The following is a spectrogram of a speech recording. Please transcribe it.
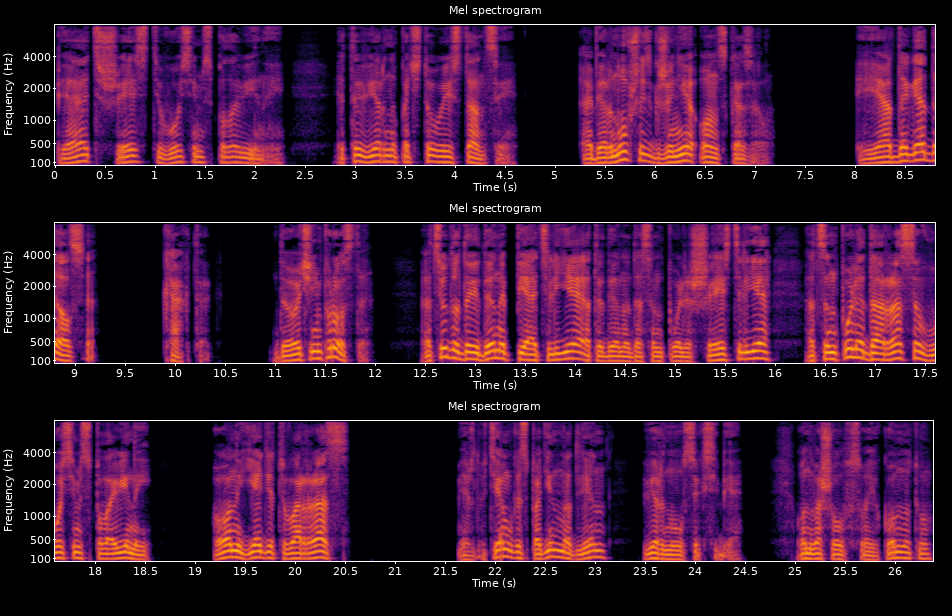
Пять, шесть, восемь с половиной. Это верно почтовые станции. Обернувшись к жене, он сказал: я догадался. Как так? Да очень просто. Отсюда до Эдена пять лье, от Эдена до Сен-Поля шесть лье, от Сен-Поля до Арраса половиной. Он едет в Аррас. Между тем господин Мадлен вернулся к себе. Он вошел в свою комнату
